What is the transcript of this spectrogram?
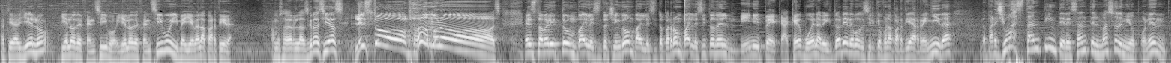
A tirar hielo, hielo defensivo, hielo defensivo y me llevé la partida. Vamos a dar las gracias. ¡Listo! ¡Vámonos! Esta merito un bailecito chingón, bailecito perrón, bailecito del mini peca. ¡Qué buena victoria! Debo decir que fue una partida reñida. Me pareció bastante interesante el mazo de mi oponente.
